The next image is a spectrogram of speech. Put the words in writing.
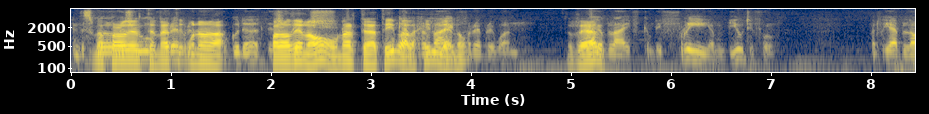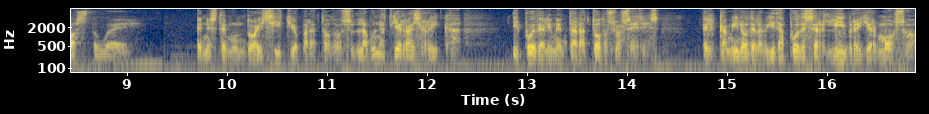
In this Una parodia alternativa. everyone. Bueno, The una good earth is parodia rich. no, una alternativa a la can Hitler, ¿no? Real. En este mundo hay sitio para todos. La buena tierra es rica y puede alimentar a todos los seres. El camino de la vida puede ser libre y hermoso,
